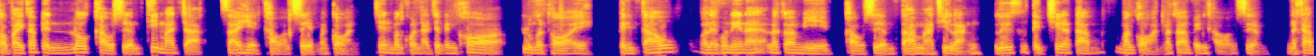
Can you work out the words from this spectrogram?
ต่อไปก็เป็นโรคเข่าเสื่อมที่มาจากสาเหตุเข่าอักเสบมาก่อน เช่น บางคนอาจจะเป็นข้อรูมาทอย เป็นเกาอะไรพวกนี้นะแล้วก็มีเข่าเสื่อมตามมาทีหลัง หรือติดเชื้อตามมาก่อน แล้วก็เป็นเข่าเสื่อมนะครับ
